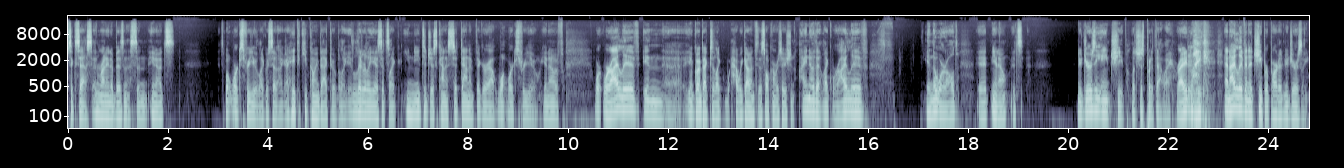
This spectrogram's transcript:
success and running a business. And, you know, it's, it's what works for you. Like we said, like, I hate to keep coming back to it, but like it literally is. It's like you need to just kind of sit down and figure out what works for you. You know, if where, where I live in, uh, you know, going back to like how we got into this whole conversation, I know that like where I live in the world, it you know, it's New Jersey ain't cheap. Let's just put it that way, right? Like, and I live in a cheaper part of New Jersey,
